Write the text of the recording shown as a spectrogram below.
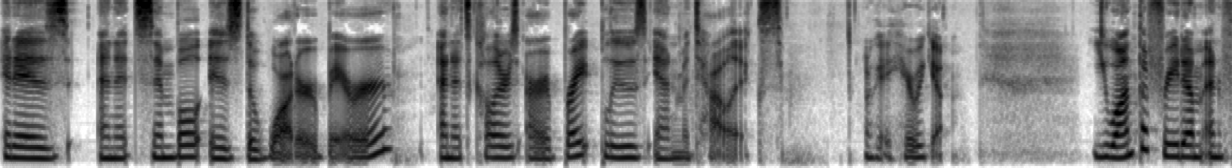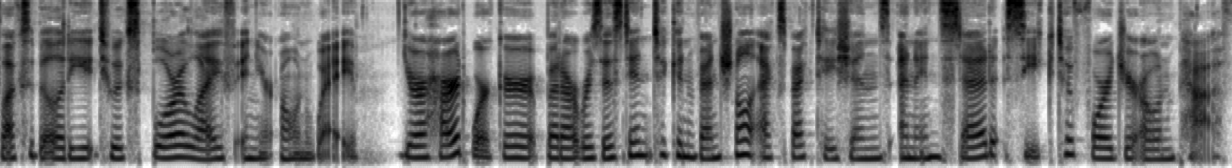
It is, and its symbol is the water bearer, and its colors are bright blues and metallics. Okay, here we go. You want the freedom and flexibility to explore life in your own way. You're a hard worker, but are resistant to conventional expectations and instead seek to forge your own path.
